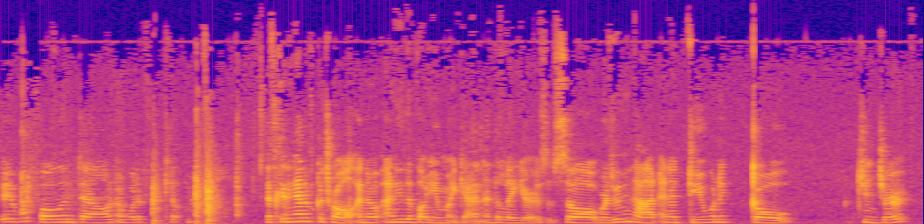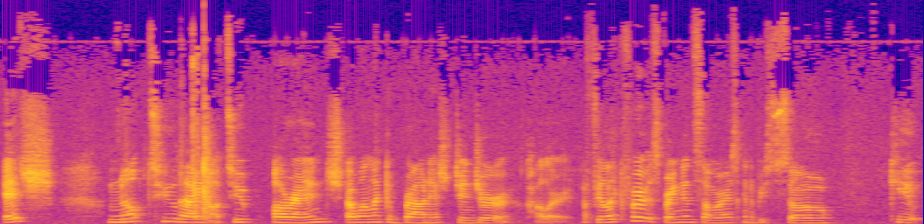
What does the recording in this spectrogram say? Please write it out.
it would fallen down I would have killed myself. It's getting out of control. I know I need the volume again and the layers. So we're doing that and I do want to go ginger-ish. Not too light, not too orange. I want like a brownish ginger color. I feel like for spring and summer it's to be so cute.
